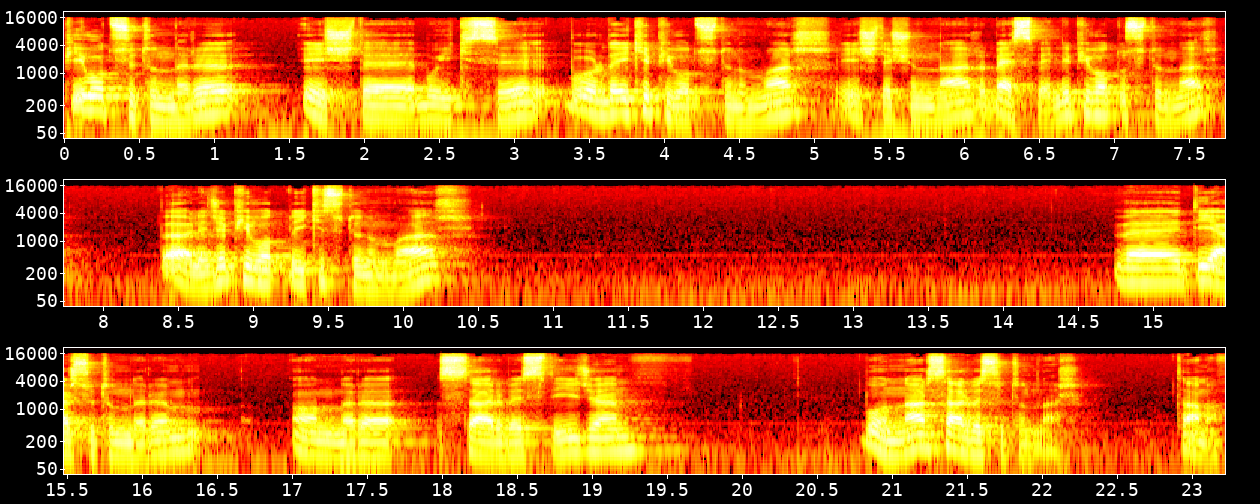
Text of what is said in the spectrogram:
Pivot sütunları işte bu ikisi. Burada iki pivot sütunum var. İşte şunlar besbelli pivotlu sütunlar. Böylece pivotlu iki sütunum var. Ve diğer sütunlarım onlara serbest diyeceğim. Bunlar serbest sütunlar. Tamam.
